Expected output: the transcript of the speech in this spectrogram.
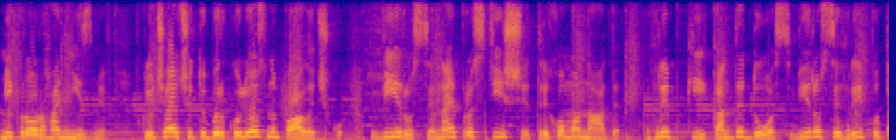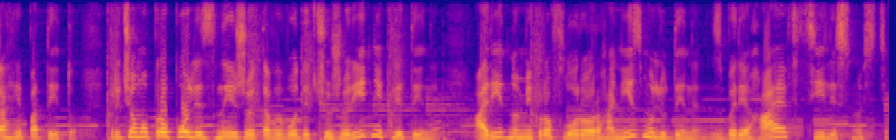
мікроорганізмів, включаючи туберкульозну паличку, віруси, найпростіші трихомонади, грибки, кандидоз, віруси грипу та гепатиту. Причому прополіс знижує та виводить чужорідні клітини, а рідну мікрофлору організму людини зберігає в цілісності.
